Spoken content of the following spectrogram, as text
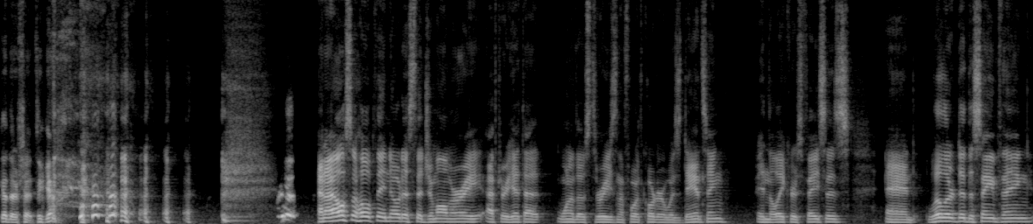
Get their shit together. and I also hope they notice that Jamal Murray, after he hit that one of those threes in the fourth quarter, was dancing in the Lakers' faces. And Lillard did the same thing,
